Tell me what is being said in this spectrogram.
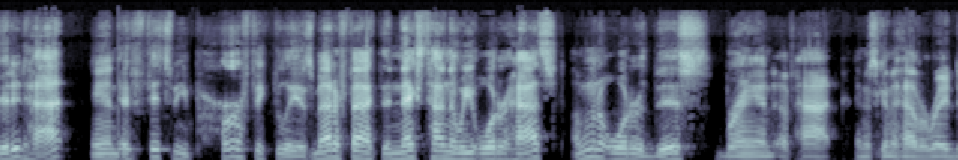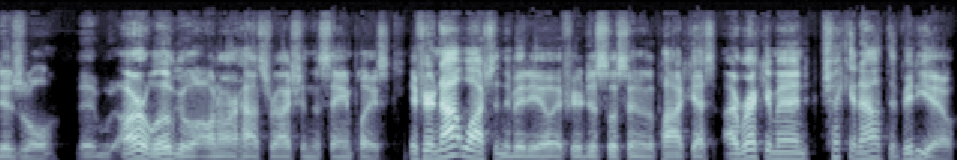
fitted hat and it fits me perfectly. As a matter of fact, the next time that we order hats, I'm going to order this brand of hat and it's going to have a Array Digital. Uh, our logo on our hats are actually in the same place. If you're not watching the video, if you're just listening to the podcast, I recommend checking out the video.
